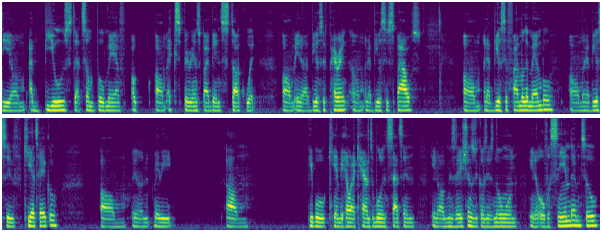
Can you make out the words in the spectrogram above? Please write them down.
the um, abuse that some people may have uh, um, experienced by being stuck with, um, you know, abusive parent, um, an abusive spouse, um, an abusive family member, um, an abusive caretaker, um, you know, maybe um, people can be held accountable in certain, you know, organizations because there's no one, you know, overseeing them too.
